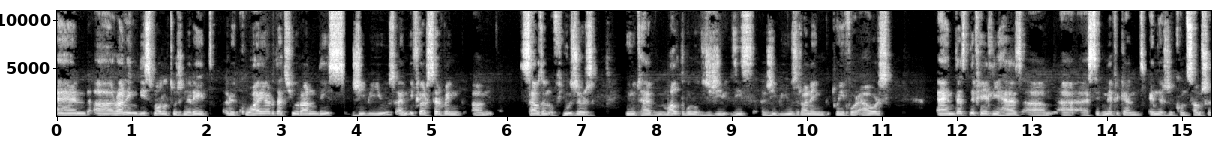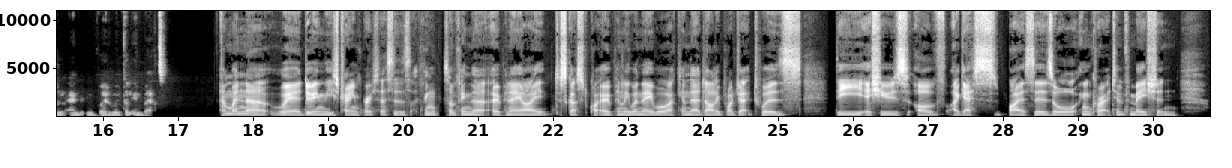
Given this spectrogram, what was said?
and uh, running this model to generate require that you run these GPUs. And if you are serving um, thousands of users, you need to have multiple of G- these GPUs running 24 hours. And that definitely has um, a, a, significant energy consumption and environmental impact. And when uh, we're doing these training processes, I think something that OpenAI discussed quite openly when they were working on their DALL-E project was the issues of, I guess, biases or incorrect information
